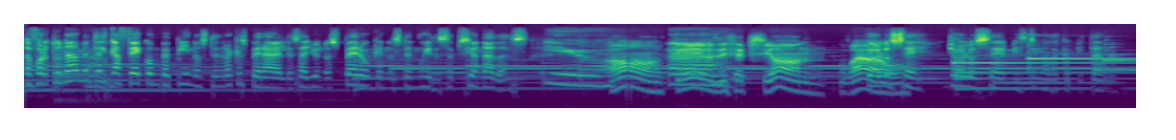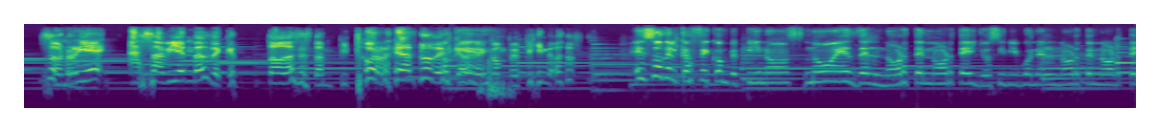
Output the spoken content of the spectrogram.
Afortunadamente el café con pepinos tendrá que esperar al desayuno. Espero que no estén muy decepcionadas. Oh, qué ah. decepción. Wow. Yo lo sé, yo lo sé, mi estimada capitana. Sonríe a sabiendas de que todas están pitorreando del café con pepinos. Eso del café con pepinos no es del norte norte, yo sí vivo en el norte norte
